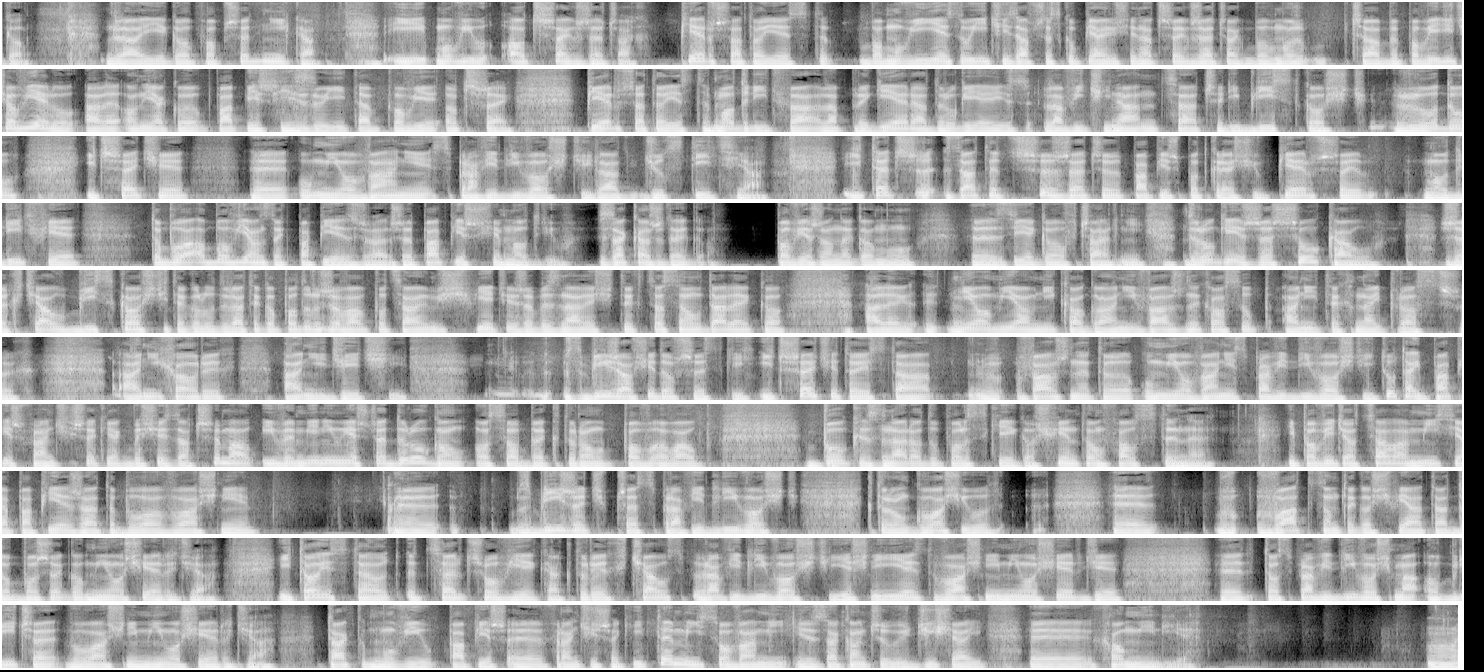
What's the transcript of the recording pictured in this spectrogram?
dla jego poprzednika. I mówił o trzech rzeczach. Pierwsza to jest, bo mówi, jezuici zawsze skupiają się na trzech rzeczach, bo może, trzeba by powiedzieć o wielu, ale on jako papież jezuita powie o trzech. Pierwsza to jest modlitwa, la preghiera, drugie jest la vicinanza, czyli bliskość ludu i trzecie e, umiłowanie sprawiedliwości, la justitia. I te trzy, za te trzy rzeczy papież podkreślił. Pierwsze, modlitwie, to była obowiązek papieża, że papież się modlił za każdego powierzonego mu e, z jego owczarni. Drugie, że szukał, że chciał bliskości tego ludu, dlatego podróżował po całym świecie, żeby znaleźć tych, co są daleko, ale nie omijał nikogo, ani ważnych osób, ani tych najprostszych, ani chorych, ani dzieci zbliżał się do wszystkich. I trzecie to jest ta ważne to umiłowanie sprawiedliwości. I tutaj papież Franciszek jakby się zatrzymał i wymienił jeszcze drugą osobę, którą powołał Bóg z narodu polskiego, świętą Faustynę. I powiedział, cała misja papieża to było właśnie e, zbliżyć przez sprawiedliwość, którą głosił e, władcą tego świata do Bożego miłosierdzia. I to jest to cel człowieka, który chciał sprawiedliwości. Jeśli jest właśnie miłosierdzie, e, to sprawiedliwość ma oblicze właśnie miłosierdzia. Tak mówił papież e, Franciszek. I tymi słowami zakończył dzisiaj e, homilię.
